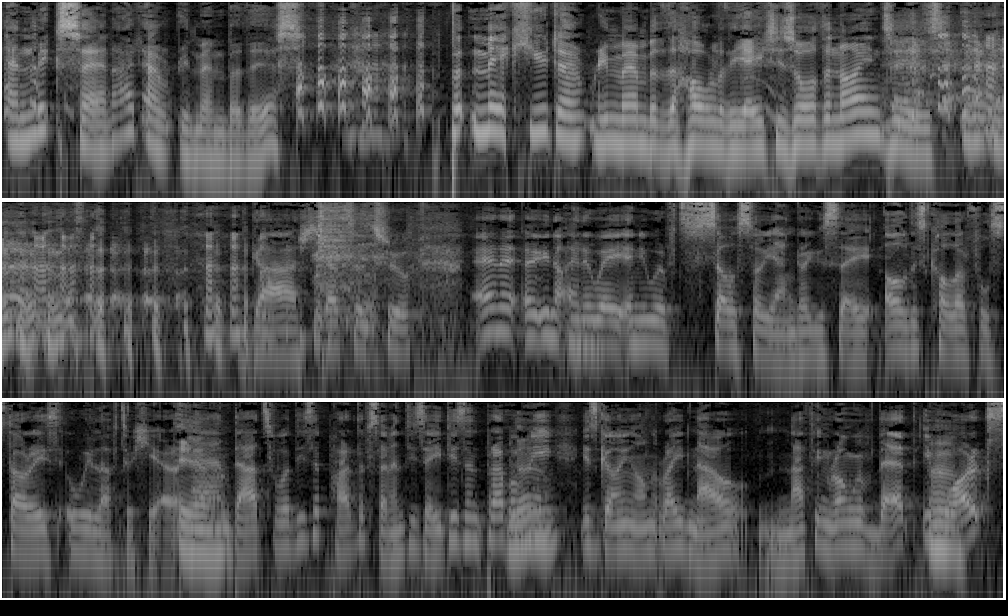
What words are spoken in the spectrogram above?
and Mick said, I don't remember this. but Mick, you don't remember the whole of the 80s or the 90s. Gosh, that's so true. And uh, you know, anyway, and you were so so young, like you say, all these colorful stories we love to hear, Yeah. and that's what is a part of seventies, eighties, and probably Yeah. is going on right now. Nothing wrong with that. It Uh. works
